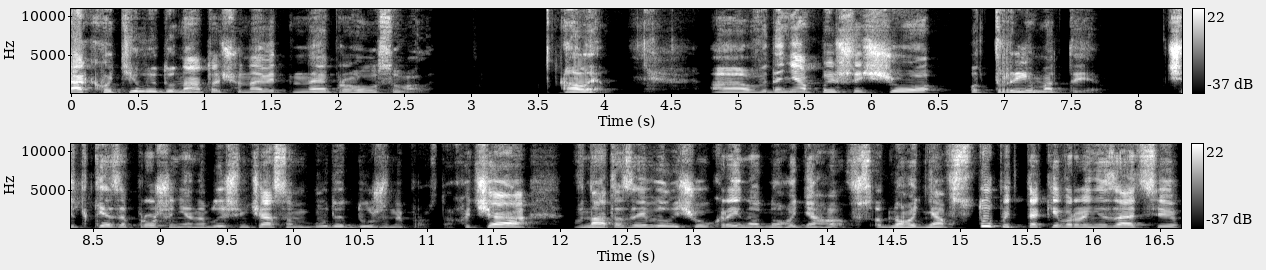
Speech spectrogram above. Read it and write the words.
так хотіли до НАТО, що навіть не проголосували. Але а, видання пише, що отримати чітке запрошення найближчим часом буде дуже непросто. Хоча в НАТО заявили, що Україна одного дня одного дня вступить таки в організацію,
